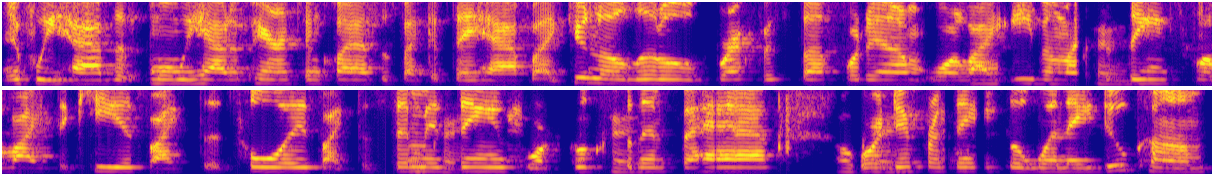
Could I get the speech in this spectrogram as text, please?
if we have the when we have the parenting classes, like if they have like, you know, little breakfast stuff for them or like mm, even like the things for like the kids, like the toys, like the cement okay. things or books okay. for them to have or different things. So when they do come,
